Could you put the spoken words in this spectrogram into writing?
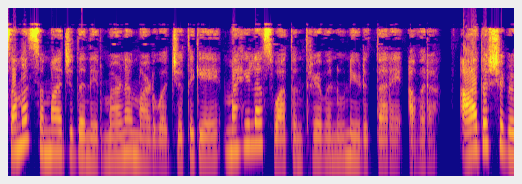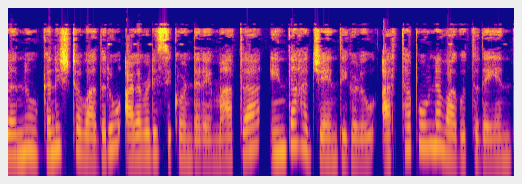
ಸಮ ಸಮಾಜದ ನಿರ್ಮಾಣ ಮಾಡುವ ಜೊತೆಗೆ ಮಹಿಳಾ ಸ್ವಾತಂತ್ರ್ಯವನ್ನು ನೀಡುತ್ತಾರೆ ಅವರ. ಆದರ್ಶಗಳನ್ನು ಕನಿಷ್ಠವಾದರೂ ಅಳವಡಿಸಿಕೊಂಡರೆ ಮಾತ್ರ ಇಂತಹ ಜಯಂತಿಗಳು ಅರ್ಥಪೂರ್ಣವಾಗುತ್ತದೆ ಎಂದ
